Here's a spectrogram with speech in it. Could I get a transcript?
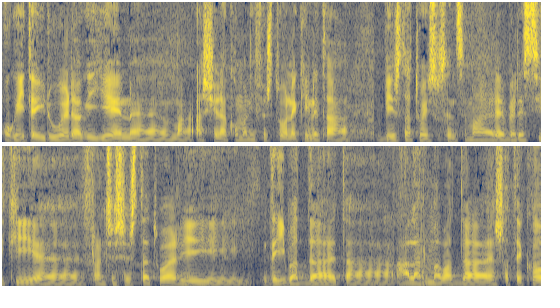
hogeita iru eragileen eh, asierako manifestu honekin eta bi estatua izuzentzen bada ere bereziki eh, frantses estatuari dei bat da eta alarma bat da esateko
